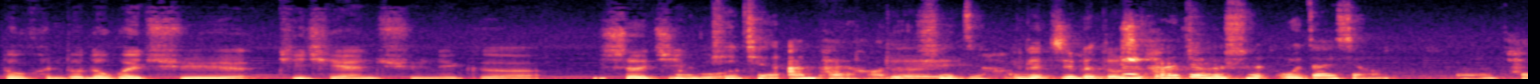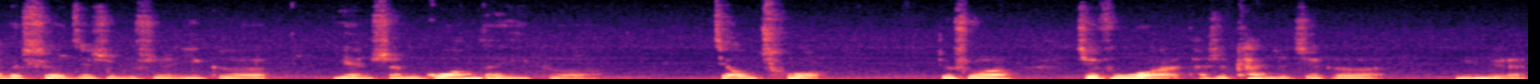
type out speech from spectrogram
都很多都会去提前去那个设计过，提前安排好的设计好。应该基本都是。那他这个是我在想，呃，他的设计是不是一个眼神光的一个交错？就说杰夫沃尔他是看着这个女人。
